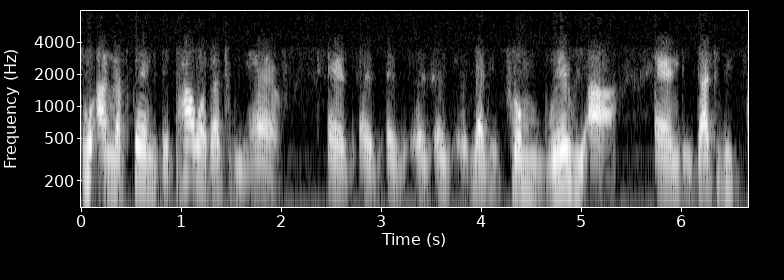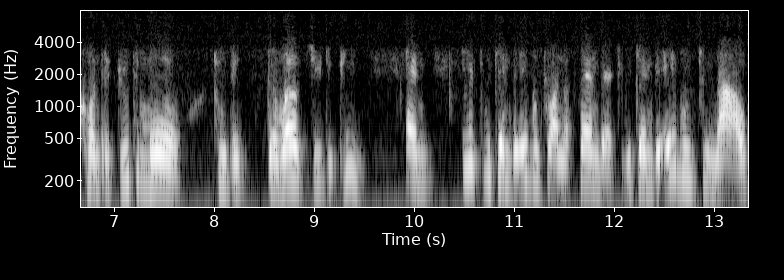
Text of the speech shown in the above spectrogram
to understand the power that we have as, as, as, as, as like from where we are, and that we contribute more to the, the world's GDP. And if we can be able to understand that, we can be able to now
